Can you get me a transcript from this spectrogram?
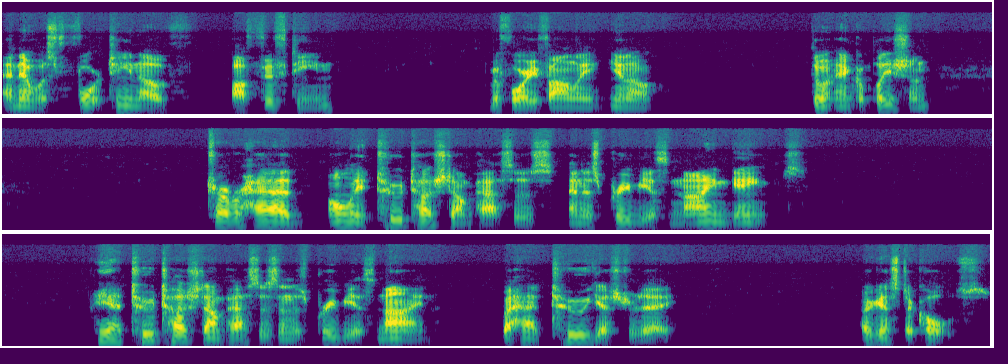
and then was 14 of, of 15 before he finally, you know, threw an incompletion. Trevor had only two touchdown passes in his previous nine games. He had two touchdown passes in his previous nine, but had two yesterday against the Colts,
